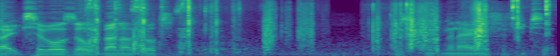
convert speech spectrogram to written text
Ja, ik ben wel zelf bijna dood. Dus ik moet mijn eigen even fixen.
